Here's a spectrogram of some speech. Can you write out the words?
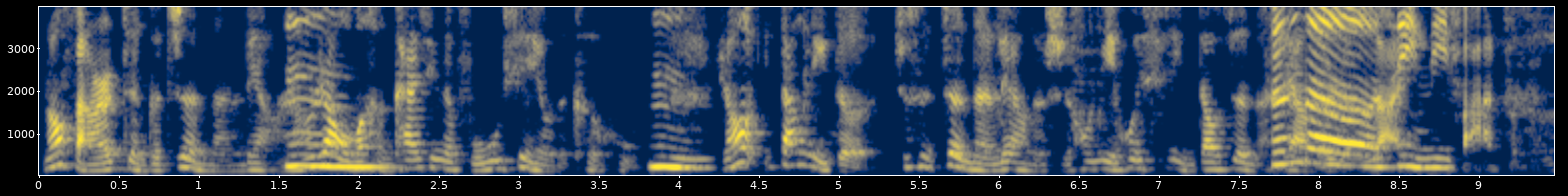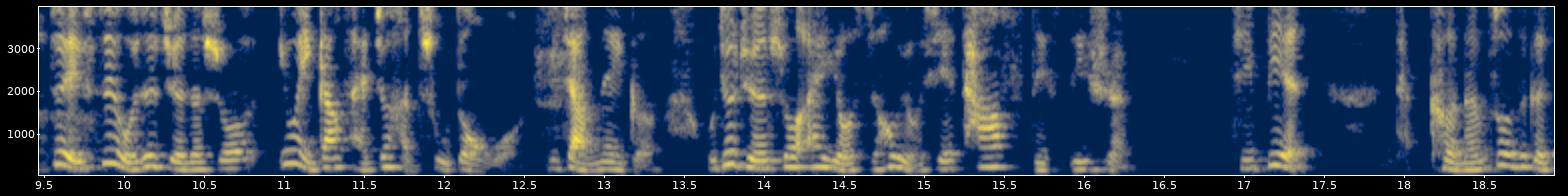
然后反而整个正能量，然后让我们很开心的服务现有的客户。嗯，然后当你的就是正能量的时候，你也会吸引到正能量的人来。的吸引力法则，对，所以我就觉得说，因为你刚才就很触动我，你讲那个，我就觉得说，哎，有时候有一些 tough decision，即便他可能做这个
